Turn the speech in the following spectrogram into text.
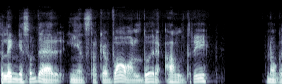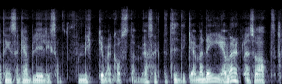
så länge som det är enstaka val, då är det aldrig någonting som kan bli liksom för mycket med kosten. Vi har sagt det tidigare, men det är verkligen så att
